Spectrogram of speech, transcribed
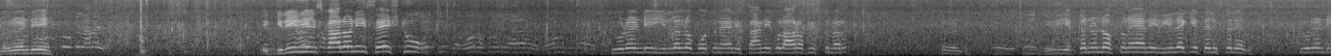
చూడండి. ఈ Green Hills colony phase two. చూడండి ఇళ్ళలో పోతున్నాయని స్థానికులు ఆరోపిస్తున్నారు. చూడండి. ఇవి ఎక్కడి నుండి వస్తున్నాయని వీళ్ళకి తెలుస్తలేదు. చూడండి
